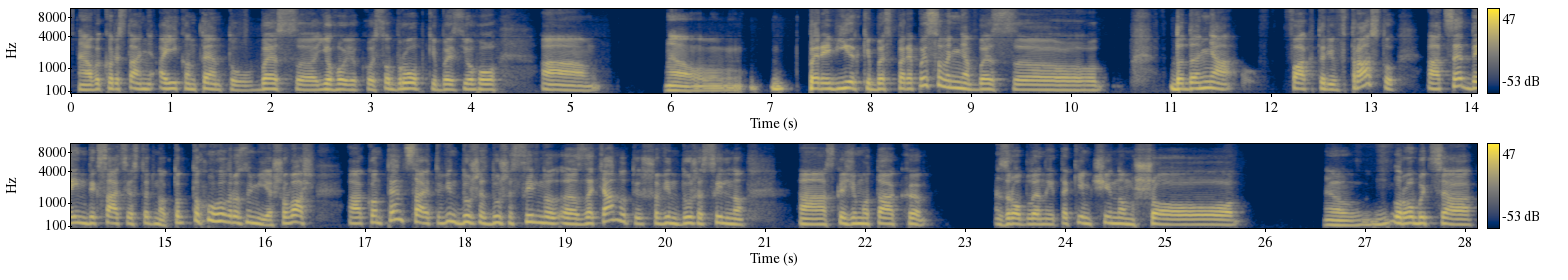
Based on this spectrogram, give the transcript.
використання AI контенту без е, його якоїсь обробки, без його а, перевірки, без переписування, без е, додання факторів трасту, а це деіндексація сторінок. Тобто Google розуміє, що ваш контент сайту він дуже дуже сильно е, затягнутий, що він дуже сильно, скажімо так, е, зроблений таким чином, що е, робиться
